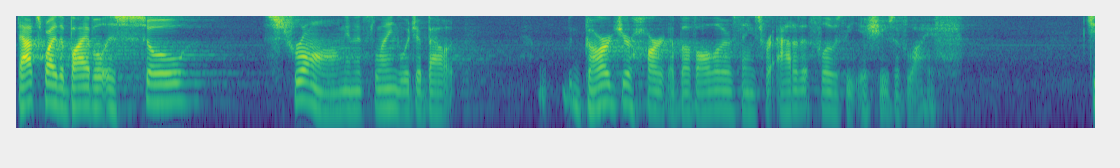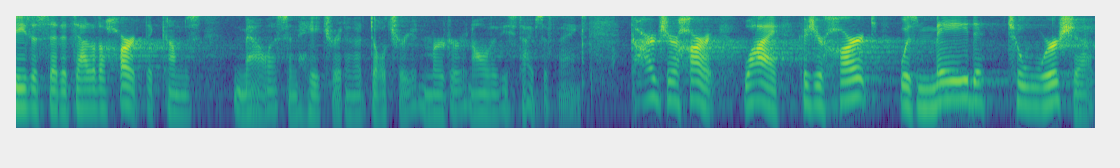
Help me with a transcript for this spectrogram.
That's why the Bible is so strong in its language about guard your heart above all other things, for out of it flows the issues of life. Jesus said it's out of the heart that comes malice and hatred and adultery and murder and all of these types of things. Guard your heart. Why? Because your heart was made to worship.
